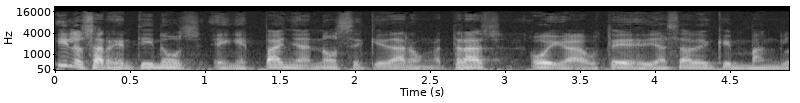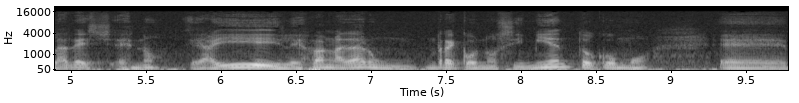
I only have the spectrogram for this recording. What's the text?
Y los argentinos en España no se quedaron atrás. Oiga, ustedes ya saben que en Bangladesh, eh, ¿no? Eh, Ahí les van a dar un reconocimiento como eh,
